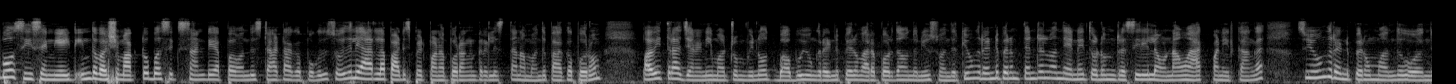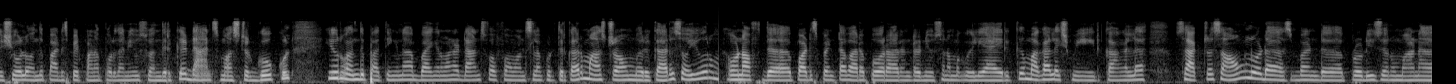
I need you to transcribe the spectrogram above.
பிக் பாஸ் சீசன் எயிட் இந்த வருஷம் அக்டோபர் சிக்ஸ் சண்டே அப்போ வந்து ஸ்டார்ட் ஆக போகுது. ஸோ இதில் யாரெல்லாம் பார்ட்டிசிபேட் பண்ண போகிறாங்கன்ற லிஸ்ட் தான் நம்ம வந்து பார்க்க போகிறோம் பவித்ரா ஜனனி மற்றும் வினோத் பாபு இவங்க ரெண்டு பேரும் வரப்போகிறதா வந்து நியூஸ் வந்திருக்கு. இவங்க ரெண்டு பேரும் தென்றல் வந்து என்னை தொடும்ன்ற சீரியலில் ஒன்றாவும் ஆக்ட் பண்ணியிருக்காங்க. ஸோ இவங்க ரெண்டு பேரும் வந்து இந்த ஷோவில் வந்து பார்ட்டிசிபேட் பண்ண போகிறதா நியூஸ் வந்திருக்கு. டான்ஸ் மாஸ்டர் கோகுல் இவர் வந்து பார்த்தீங்கன்னா பயங்கரமான டான்ஸ் பர்ஃபார்மன்ஸ்லாம் கொடுத்துருக்காரு. மாஸ்டராகவும் இருக்கார். ஸோ இவரும் ஒன் ஆஃப் த பார்ட்டிசிபெண்ட்டாக வர போகிறாருன்ற நியூஸும் நமக்கு வெளியாகிருக்கு மகாலட்சுமி இருக்காங்கல்ல. ஸோ ஆக்ட்ரஸ் அவங்களோட ஹஸ்பண்ட் ப்ரொடியூசருமான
